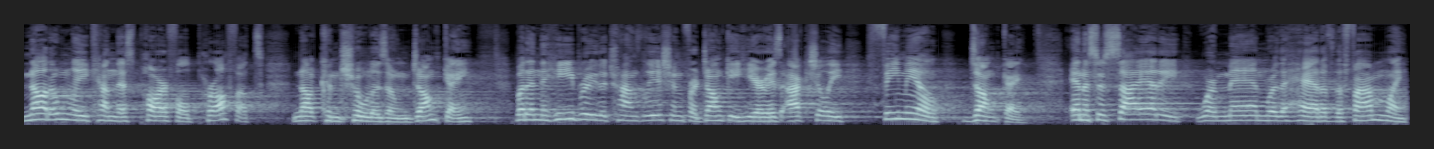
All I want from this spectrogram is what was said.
not only can this powerful prophet not control his own donkey, but in the Hebrew, the translation for donkey here is actually female donkey. In a society where men were the head of the family,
